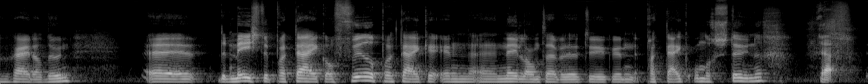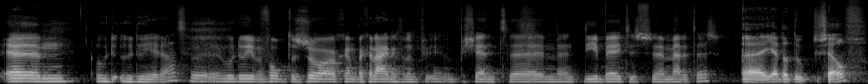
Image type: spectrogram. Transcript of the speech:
hoe ga je dat doen? Eh, de meeste praktijken, of veel praktijken in Nederland, hebben natuurlijk een praktijkondersteuner. Ja. Ehm, hoe, hoe doe je dat? Hoe, hoe doe je bijvoorbeeld de zorg en begeleiding van een, een patiënt eh, met diabetes eh, mellitus? Eh, ja, dat doe ik zelf.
